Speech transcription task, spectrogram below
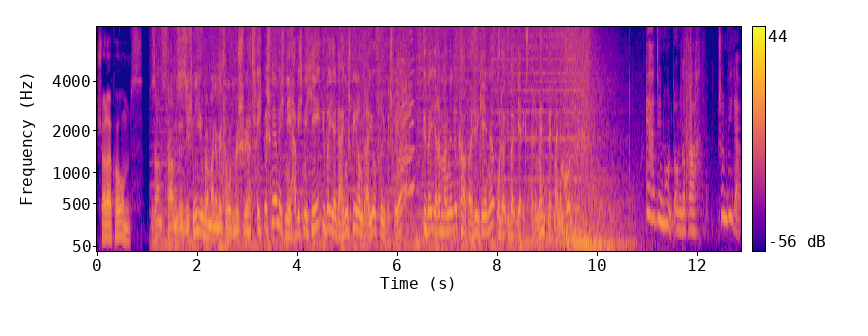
Sherlock Holmes. Sonst haben Sie sich nie über meine Methoden beschwert. Ich beschwere mich nie. Habe ich mich je über Ihr Geigenspiel um 3 Uhr früh beschwert? Über Ihre mangelnde Körperhygiene oder über Ihr Experiment mit meinem Hund? Er hat den Hund umgebracht. Schon wieder.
